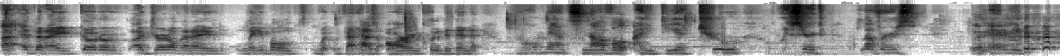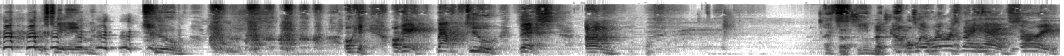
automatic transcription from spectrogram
Uh, and then I go to a journal that I labeled w- that has R included in it. Romance novel idea two. Wizard lovers buried same tomb. okay, okay, back to this. Um, let's That's- see. that's- oh, where, where was my head? Sorry.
